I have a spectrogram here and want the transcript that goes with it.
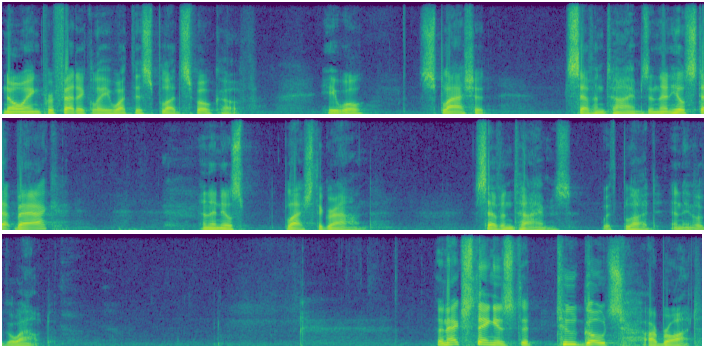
knowing prophetically what this blood spoke of. He will splash it seven times, and then he'll step back, and then he'll splash the ground seven times with blood, and then it'll go out. The next thing is that two goats are brought.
